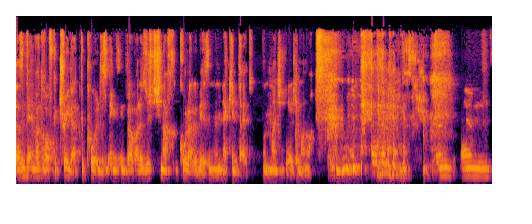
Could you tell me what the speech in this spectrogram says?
da sind wir einfach drauf getriggert, gepolt. Deswegen sind wir auch alle süchtig nach Cola gewesen in der Kindheit und manche vielleicht immer noch. und, ähm,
